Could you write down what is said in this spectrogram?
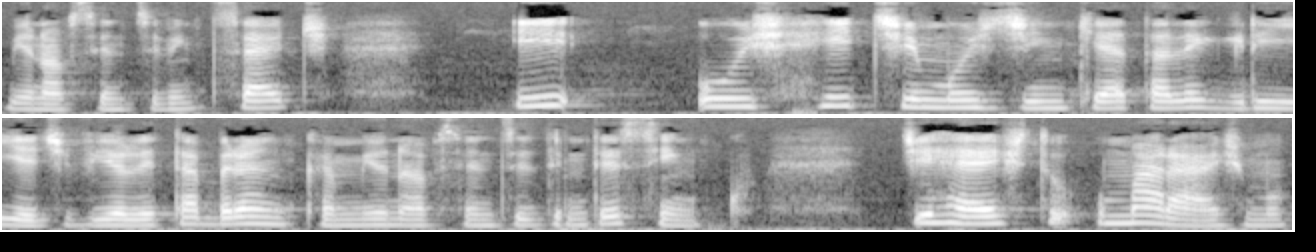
1927, e Os Ritmos de Inquieta Alegria, de Violeta Branca, 1935. De resto, o marasmo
